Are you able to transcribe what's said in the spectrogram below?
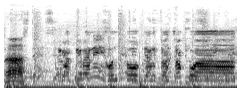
Nah, kira-kira nih untuk yang cocok buat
